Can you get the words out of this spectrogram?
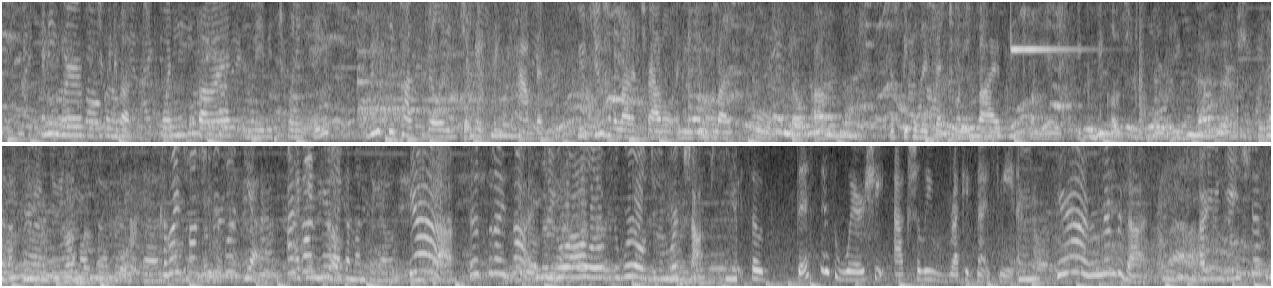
anywhere between about 25 and maybe 28. We see possibilities to make things happen. You do have a lot of travel and you do have a lot of school, so um, just because I said 25 and 28, it could be closer to 30. So, so that's kind of what I'm doing. I'm also a barista. Have I talked to you before? Yeah, I I, came here so. like a month ago. Yeah, that's what I thought. So you go all over the world doing workshops. So this is where she actually recognized me. Yeah, I remember that. Yeah. Are you engaged yet?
